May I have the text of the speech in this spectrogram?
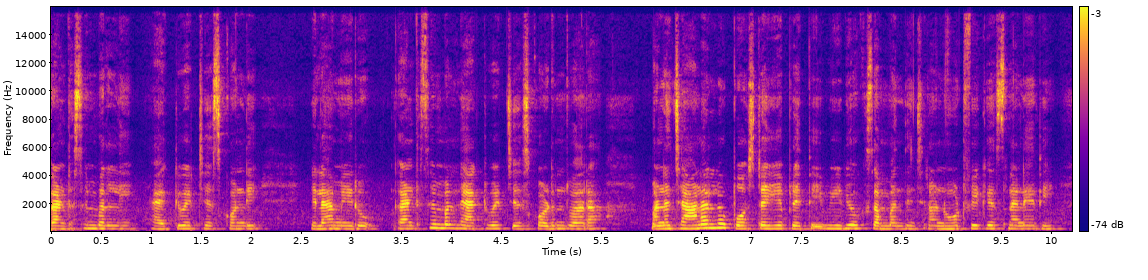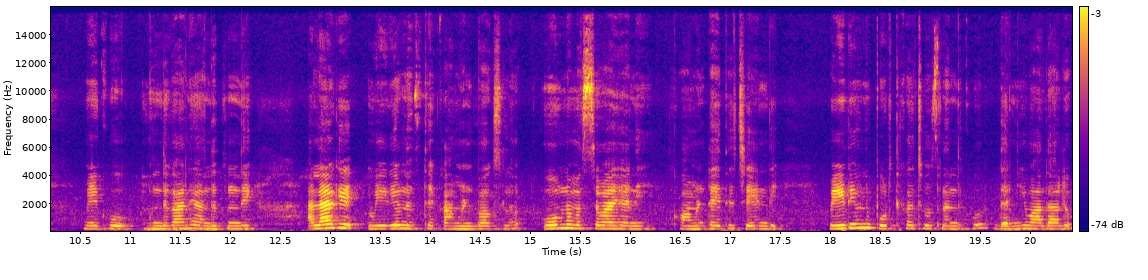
గంట సింబల్ని యాక్టివేట్ చేసుకోండి. ఇలా మీరు గంట సింబల్ని యాక్టివేట్ చేసుకోవడం ద్వారా మన ఛానల్లో పోస్ట్ అయ్యే ప్రతి వీడియోకి సంబంధించిన నోటిఫికేషన్ అనేది మీకు ముందుగానే అందుతుంది. అలాగే వీడియో నచ్చితే కామెంట్ బాక్స్లో ఓం నమస్వాయ అని కామెంట్ అయితే చేయండి. వీడియోను పూర్తిగా చూసినందుకు ధన్యవాదాలు.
